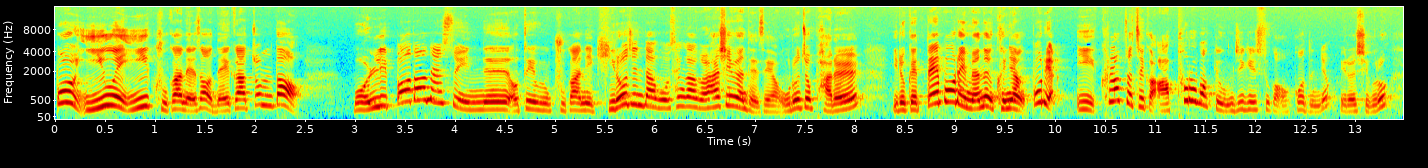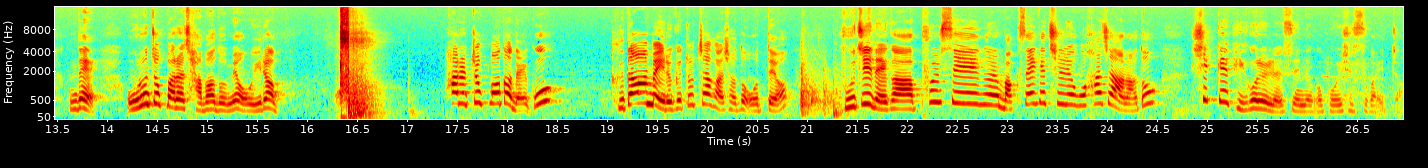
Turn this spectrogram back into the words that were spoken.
볼 이후의 이 구간에서 내가 좀 더 멀리 뻗어낼 수 있는 어떻게 보면 구간이 길어진다고 생각을 하시면 되세요. 오른쪽 발을 이렇게 떼버리면은 그냥 볼이 이 클럽 자체가 앞으로밖에 움직일 수가 없거든요. 이런 식으로. 근데 오른쪽 발을 잡아두면 오히려 팔을 쭉 뻗어내고 그 다음에 이렇게 쫓아가셔도 어때요? 굳이 내가 풀스윙을 막 세게 치려고 하지 않아도 쉽게 비거리를 낼 수 있는 거 보이실 수가 있죠.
